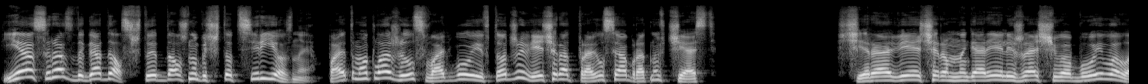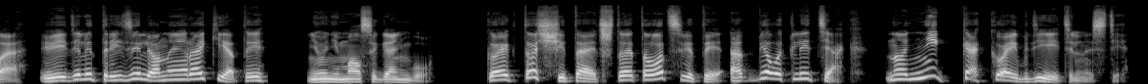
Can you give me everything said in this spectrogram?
Я сразу догадался, что это должно быть что-то серьезное, поэтому отложил свадьбу и в тот же вечер отправился обратно в часть. Вчера вечером на горе лежащего буйвола видели три зеленые ракеты, не унимался Ганьбу. Кое-кто считает, что это отцветы от белых летяг, но никакой бдительности.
